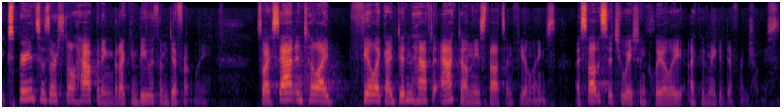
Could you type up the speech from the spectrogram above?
experiences are still happening, but I can be with them differently. So I sat until I feel like I didn't have to act on these thoughts and feelings. I saw the situation clearly, I could make a different choice.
